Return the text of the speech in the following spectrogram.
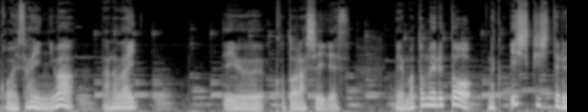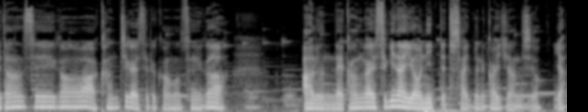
声サインにはならないっていうことらしいです。で、まとめると、なんか意識してる男性側は勘違いする可能性があるんで考えすぎないようにってサイトに書いてたんですよ。いや、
